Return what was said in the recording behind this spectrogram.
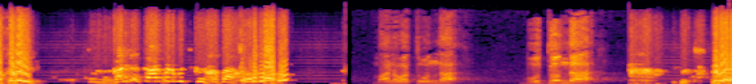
అసలే మానవత్వం ఉందా బుద్ధి ఉందా తిరా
